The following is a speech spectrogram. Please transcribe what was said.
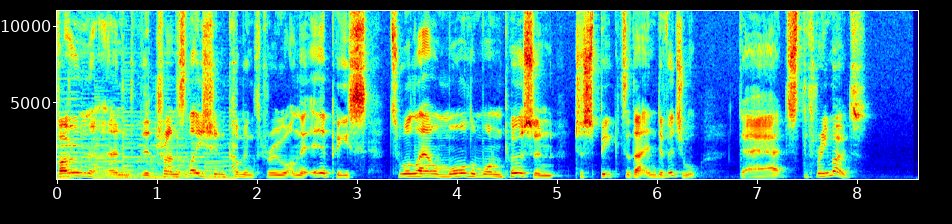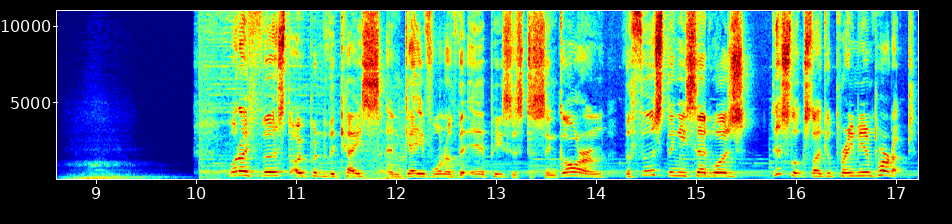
phone and the translation coming through on the earpiece to allow more than one person to speak to that individual. That's the three modes. When I first opened the case and gave one of the earpieces to Singaram, the first thing he said was, This looks like a premium product.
